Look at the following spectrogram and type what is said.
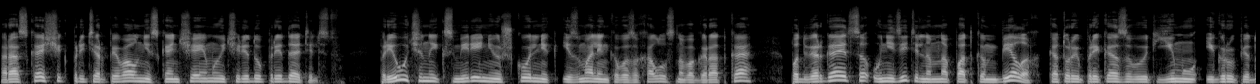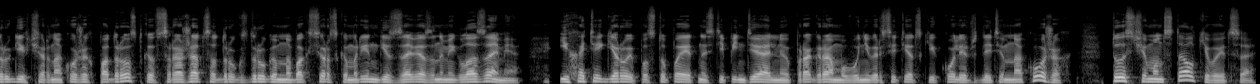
рассказчик претерпевал нескончаемую череду предательств. Приученный к смирению школьник из маленького захолустного городка подвергается унизительным нападкам белых, которые приказывают ему и группе других чернокожих подростков сражаться друг с другом на боксерском ринге с завязанными глазами. И хотя герой поступает на стипендиальную программу в университетский колледж для темнокожих, то, с чем он сталкивается,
